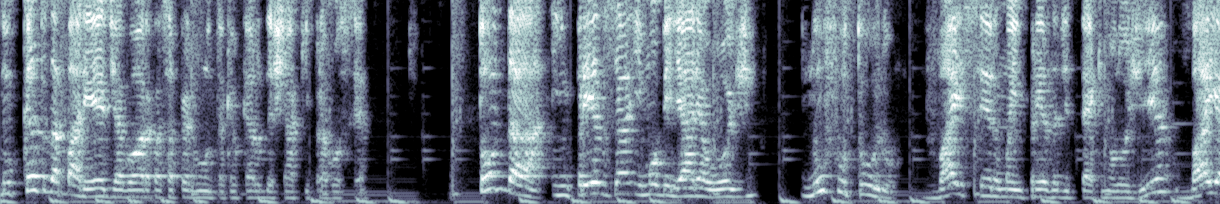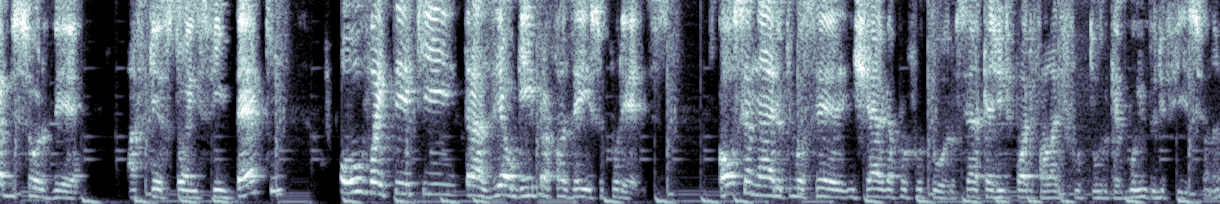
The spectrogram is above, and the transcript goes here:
no canto da parede agora com essa pergunta que eu quero deixar aqui para você. Toda empresa imobiliária hoje, no futuro, vai ser uma empresa de tecnologia, vai absorver as questões fintech ou vai ter que trazer alguém para fazer isso por eles? Qual o cenário que você enxerga para o futuro? Se é que a gente pode falar de futuro, que é muito difícil, né?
